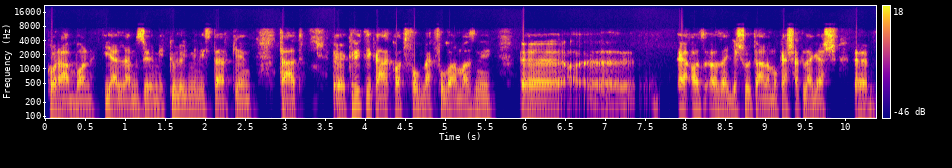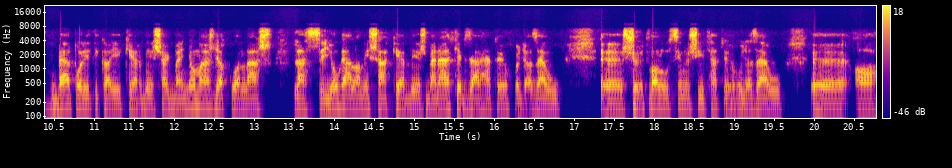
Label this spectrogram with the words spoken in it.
korábban jellemző még külügyminiszterként, tehát kritikákat fog megfogalmazni az, az Egyesült Államok esetleges belpolitikai kérdésekben nyomásgyakorlás lesz jogállamiság kérdésben, elképzelhető, hogy az EU, sőt valószínűsíthető, hogy az EU a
